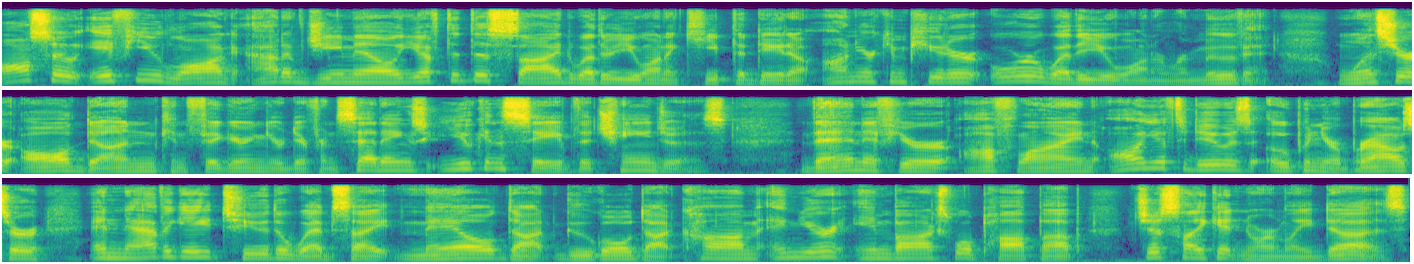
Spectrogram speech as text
Also, if you log out of Gmail, you have to decide whether you want to keep the data on your computer or whether you want to remove it. Once you're all done configuring your different settings, you can save the changes. Then if you're offline, all you have to do is open your browser and navigate to the website mail.google.com and your inbox will pop up just like it normally does.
